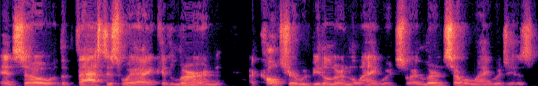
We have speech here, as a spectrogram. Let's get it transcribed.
And so the fastest way I could learn a culture would be to learn the language. So I learned several languages.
